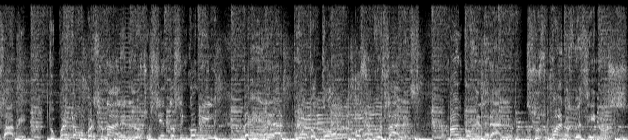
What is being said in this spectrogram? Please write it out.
sabe. Tu préstamo personal en el 805 mil de general.com o sucursales. Banco General, sus buenos vecinos.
